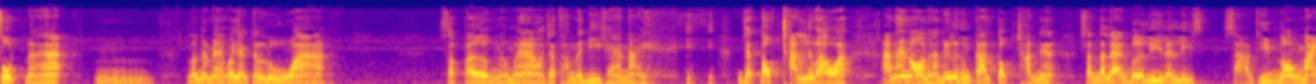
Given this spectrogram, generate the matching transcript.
สุดๆนะฮะอืมแล้วน้าแมวก็อยากจะรู้ว่าสเปอร์ของน้าแมวจะทำได้ดีแค่ไหนจะตกชั้นหรือเปล่าวะอะแน่นอนฮะในเรื่องของการตกชั้นเนี่ยซันเดอร์แลนด์เบอร์ลี่และลีสสามทีมน้องใหม่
